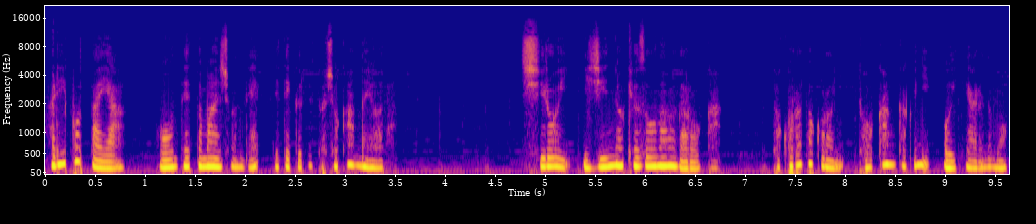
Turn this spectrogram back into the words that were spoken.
ハリー・ポッターやホーンテッドマンションで出てくる図書館のようだ。白い偉人の巨像なのだろうか。ところどころに等間隔に置いてあるのも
